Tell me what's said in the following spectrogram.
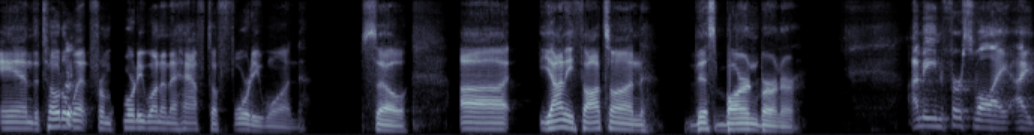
And the total went from 41 and a half to 41. So, uh, Yanni, thoughts on this barn burner? I mean, first of all, I, I,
